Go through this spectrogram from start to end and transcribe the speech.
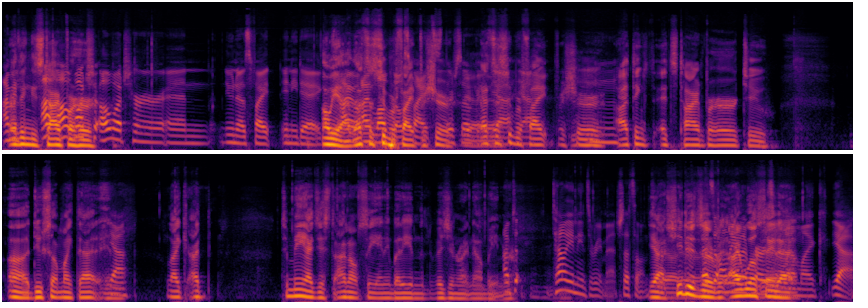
I think it's I'll- time I'll for watch, her. I'll watch her and Nunes fight any day. Oh, yeah, I- that's I a super those fight for sure. So Yeah. That's yeah, a super yeah. fight for sure. Mm-hmm. I think it's time for her to uh, do something like that. And Yeah. Like I, to me, I just I don't see anybody in the division right now being. her. I'm t- Taila needs a rematch. That's all. I'm yeah, saying. she deserves it. I will say that that. I'm like, yeah,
